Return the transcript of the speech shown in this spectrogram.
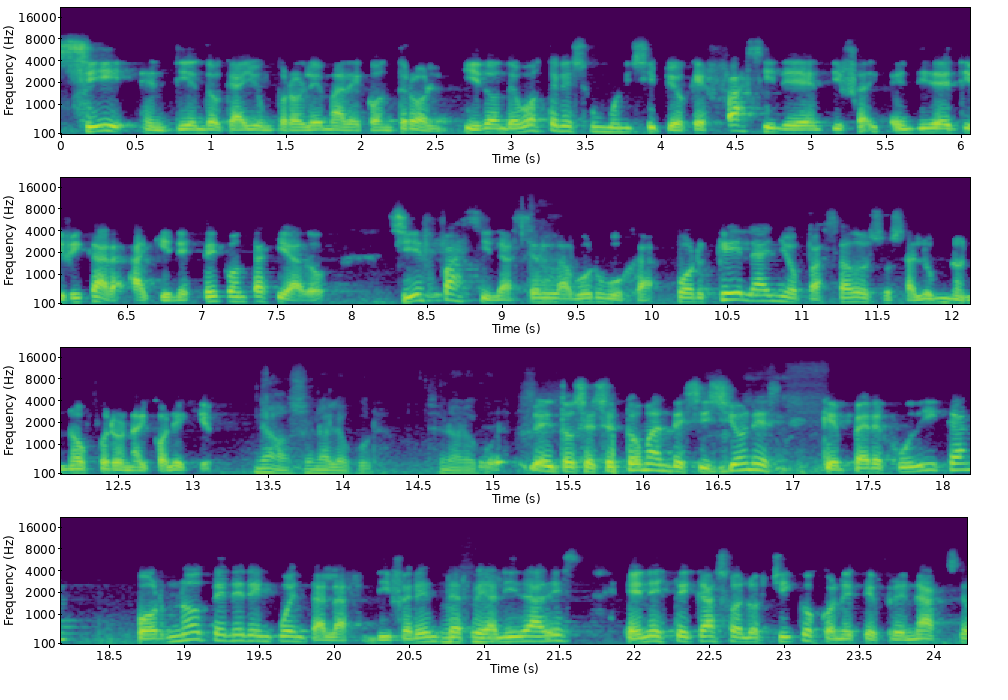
sí entiendo que hay un problema de control y donde vos tenés un municipio que es fácil identificar a quien esté contagiado, si es fácil hacer la burbuja, ¿por qué el año pasado esos alumnos no fueron al colegio? No, es una locura, es una locura. Entonces se toman decisiones que perjudican por no tener en cuenta las diferentes realidades, en este caso a los chicos con este frenaje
